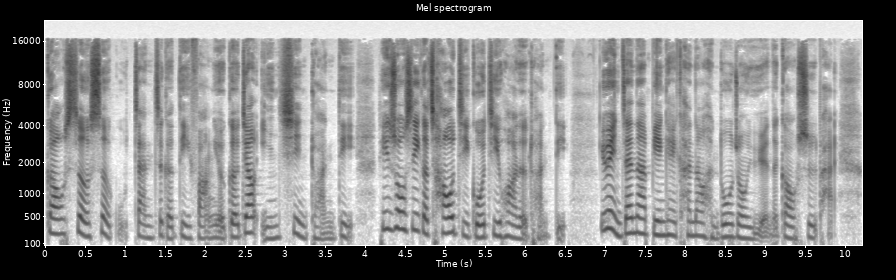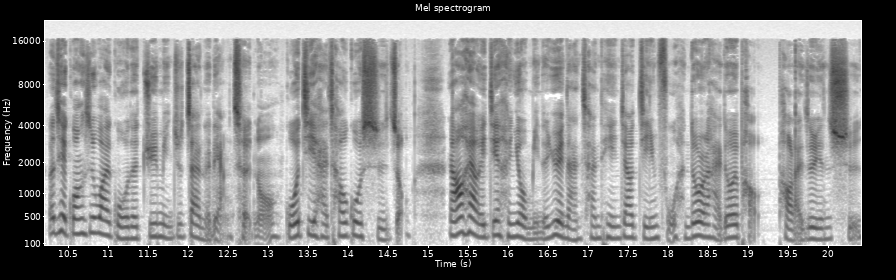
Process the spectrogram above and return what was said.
高社涩谷站这个地方，有个叫银杏团地，听说是一个超级国际化的团地，因为你在那边可以看到很多种语言的告示牌，而且光是外国的居民就占了两成哦，国籍还超过十种，然后还有一间很有名的越南餐厅叫金福，很多人还都会跑跑来这边吃。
